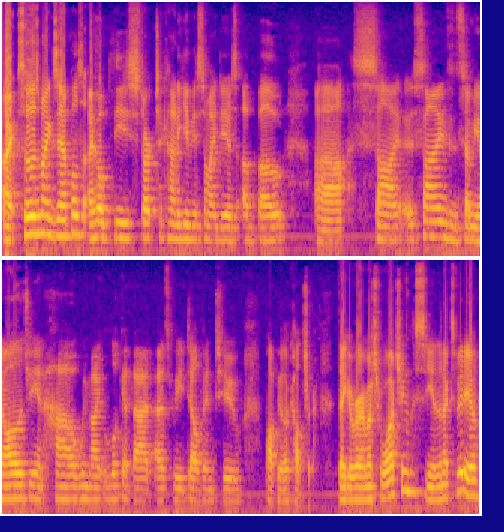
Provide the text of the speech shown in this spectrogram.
All right so those are my examples. I hope these start to kind of give you some ideas about uh, si signs and semiology and how we might look at that as we delve into popular culture. Thank you very much for watching. See you in the next video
